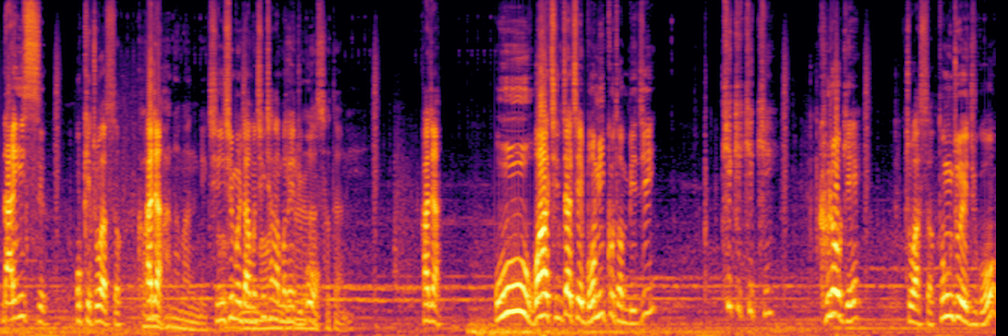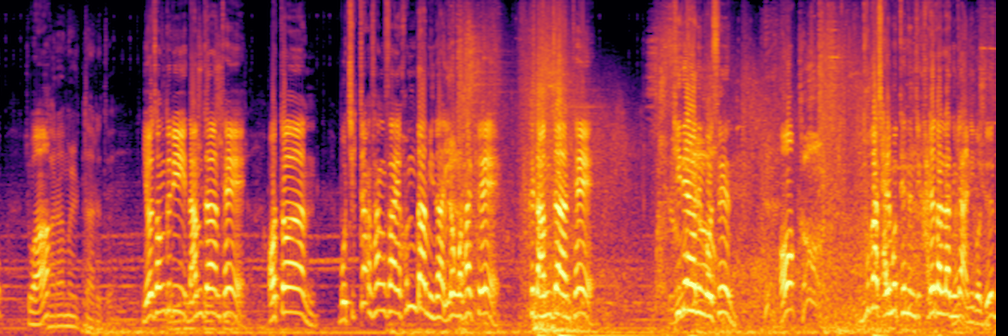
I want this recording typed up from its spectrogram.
나이스. 오케이 좋았어. 검 가자. 진심을 담은 이 칭찬 먼 한번 해주고. 가자. 오, 와 진짜 쟤 뭐 믿고 덤비지? 키키키키. 그러게. 좋았어. 동조해주고. 좋아. 바람을 따르되 여성들이 남자한테 어떠한 뭐 직장 상사의 험담이나 이런 걸 할 때 그 남자한테 기대하는 것은 어 누가 잘못했는지 가려달라는 게 아니거든.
